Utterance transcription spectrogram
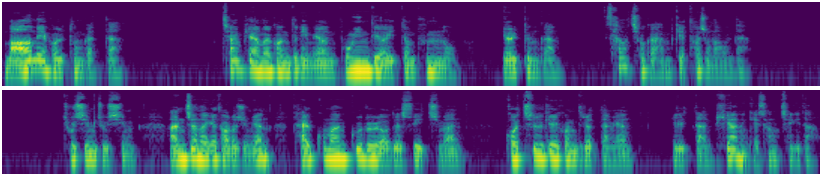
마음의 벌통 같다. 창피함을 건드리면 봉인되어 있던 분노, 열등감, 상처가 함께 터져 나온다. 조심조심 안전하게 다뤄주면 달콤한 꿀을 얻을 수 있지만 거칠게 건드렸다면 일단 피하는 게 상책이다.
